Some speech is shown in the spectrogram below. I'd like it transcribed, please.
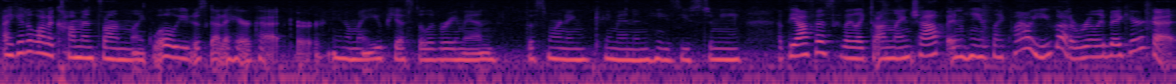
I get a lot of comments on like, "Whoa, you just got a haircut," or you know, my UPS delivery man this morning came in and he's used to me at the office because I like to online shop, and he's like, "Wow, you got a really big haircut."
